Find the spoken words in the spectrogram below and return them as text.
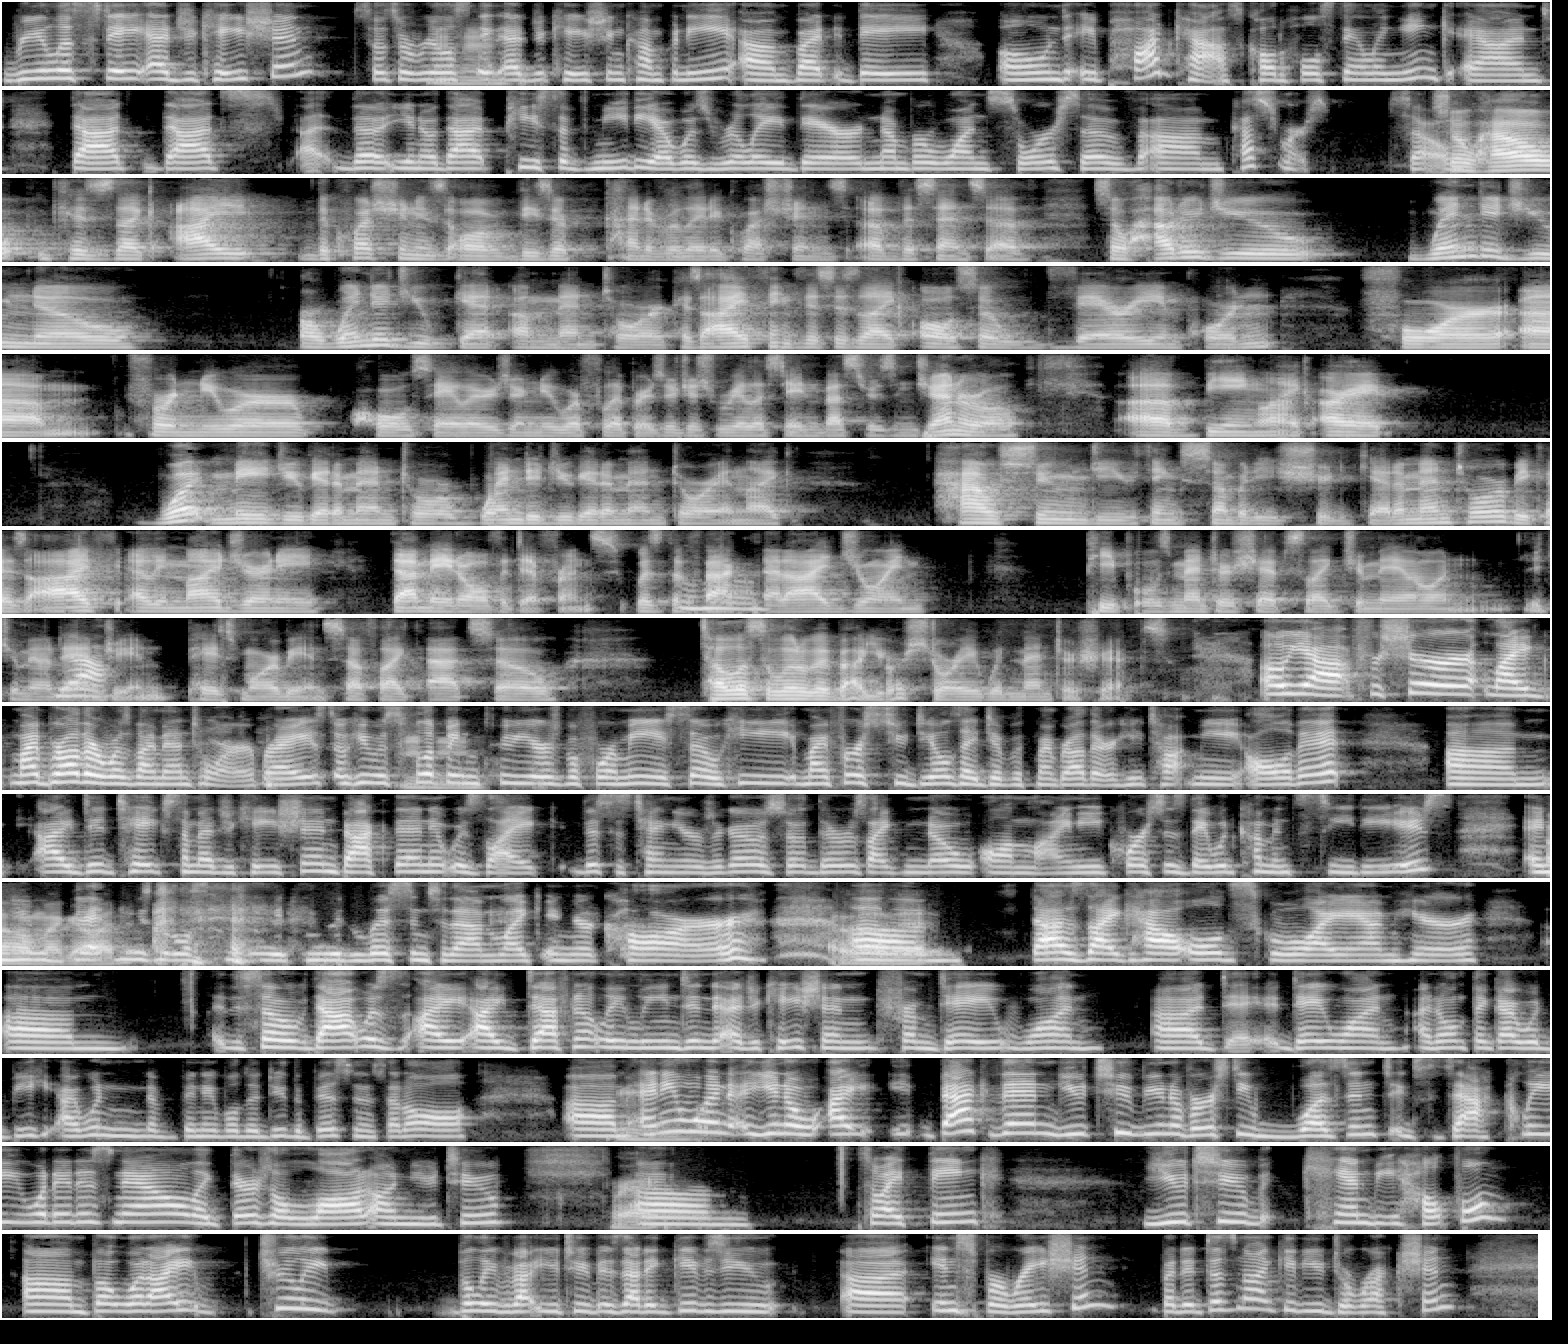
real estate education. So it's a real estate Mhm. education company. Um, but they owned a podcast called Wholesaling Inc. And that that's uh, the you know that piece of media was really their number one source of um, customers. So, So how because like I the question is all these are kind of related questions of the sense of so how did you when did you know or when did you get a mentor because I think this is like also very important for um for newer wholesalers or newer flippers or just real estate investors in general of being like, all right, what made you get a mentor? When did you get a mentor? And like, how soon do you think somebody should get a mentor? Because I, I mean, my journey that made all the difference was the mm-hmm. fact that I joined people's mentorships like Jamil and Jamil yeah. Damji and Pace Morby and stuff like that. So tell us a little bit about your story with mentorships. Oh yeah, for sure. Like my brother was my mentor, right? So he was flipping mm-hmm. 2 years before me. So he my first two deals I did with my brother, he taught me all of it. Um, I did take some education back then. It was like this is 10 years ago. So there was like no online e courses. They would come in CDs and oh you would get these little CDs and you would listen to them like in your car. Um, that was like how old school I am here. Um, so that was I I definitely leaned into education from day one. Uh, day, day one. I don't think I would be. I wouldn't have been able to do the business at all. Um. Anyone, you know, I back then YouTube University wasn't exactly what it is now. Like there's a lot on YouTube. Right. Um, so I think YouTube can be helpful. Um, but what I truly believe about YouTube is that it gives you uh, inspiration, but it does not give you direction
